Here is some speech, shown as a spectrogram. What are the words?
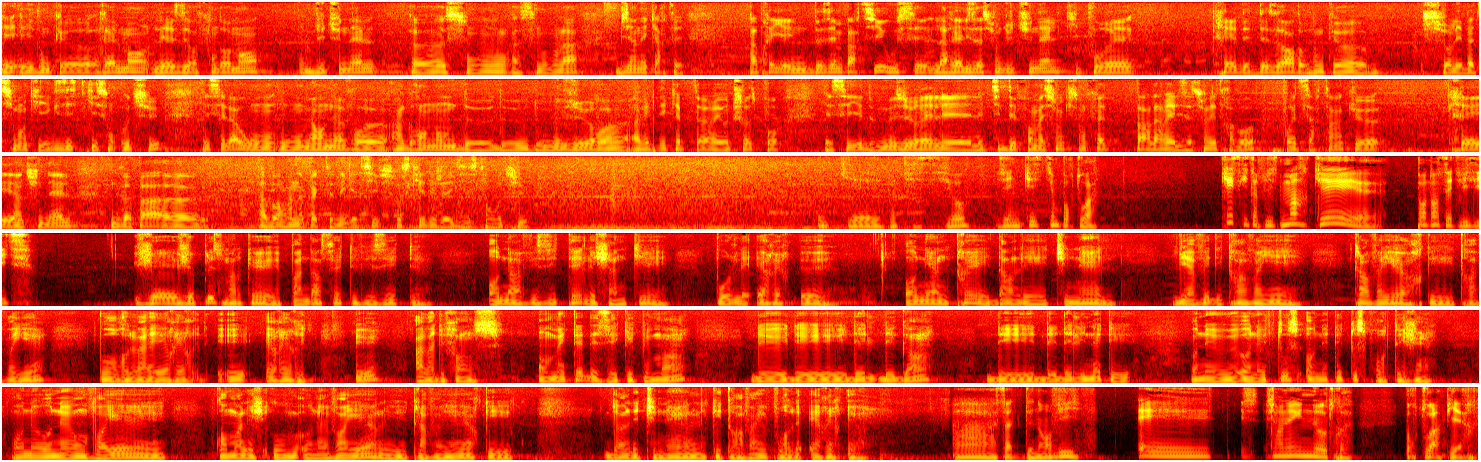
Et, et donc euh, réellement les effondrements du tunnel euh, sont à ce moment-là bien écartés. Après, il y a une deuxième partie où c'est la réalisation du tunnel qui pourrait créer des désordres donc, euh, sur les bâtiments qui existent, qui sont au-dessus. Et c'est là où on, met en œuvre euh, un grand nombre de, mesures euh, avec des capteurs et autre chose pour essayer de mesurer les, petites déformations qui sont faites par la réalisation des travaux pour être certain que créer un tunnel ne va pas euh, avoir un impact négatif sur ce qui est déjà existant au-dessus. Ok, Patricio, j'ai une question pour toi. Qu'est-ce qui t'a plus marqué pendant cette visite J'ai plus marqué pendant cette visite, on a visité les chantiers pour les RRE. On est entré dans les tunnels. Il y avait des travailleurs, travailleurs qui travaillaient pour la RRE, RRE à la défense. on mettait des équipements, des, des, des, gants, des, lunettes et on, est, on, est tous, on était tous protégés. On, on, les, travailleurs qui, dans les tunnels qui travaillent pour le RRE. Ah, ça te donne envie. Et j'en ai une autre pour toi, Pierre.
